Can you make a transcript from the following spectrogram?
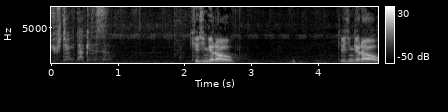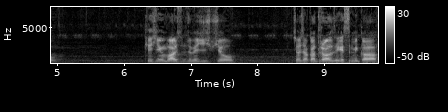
유리창이 다 깨졌어. 계신 게라우 계신 게라우 계시면 말씀 좀 해주십시오. 저 잠깐 들어가도 되겠습니까?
